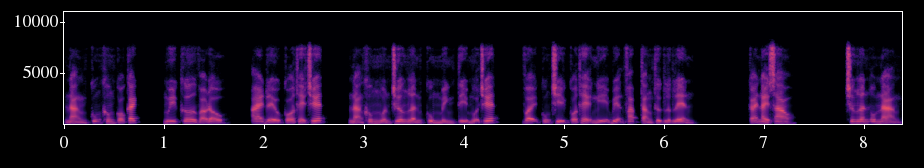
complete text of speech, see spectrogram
nàng cũng không có cách, nguy cơ vào đầu, ai đều có thể chết, nàng không muốn trương lân cùng mình tỉ mỗi chết, vậy cũng chỉ có thể nghĩ biện pháp tăng thực lực lên. Cái này sao? Trương lân ôm nàng,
